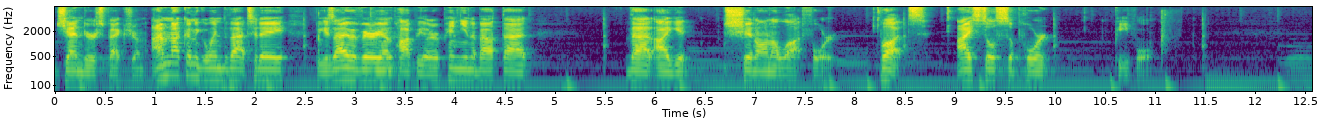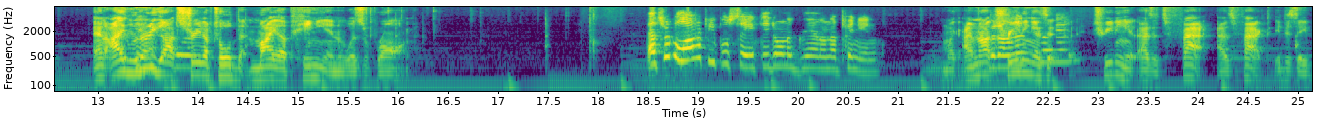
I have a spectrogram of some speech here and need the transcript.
gender spectrum. I'm not going to go into that today because I have a very mm-hmm. unpopular opinion about that that I get shit on a lot for. But I still support people. And I literally got straight up told that my opinion was wrong. That's what a lot of people say if they don't agree on an opinion. I'm like, I'm not But treating as it, treating it as it's fact as fact. It is a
